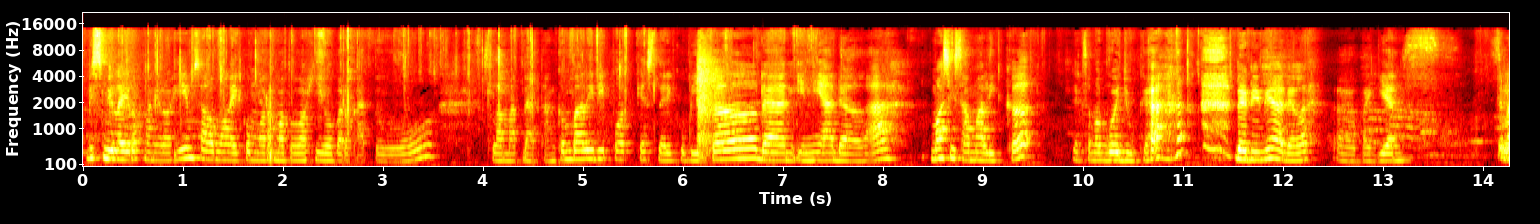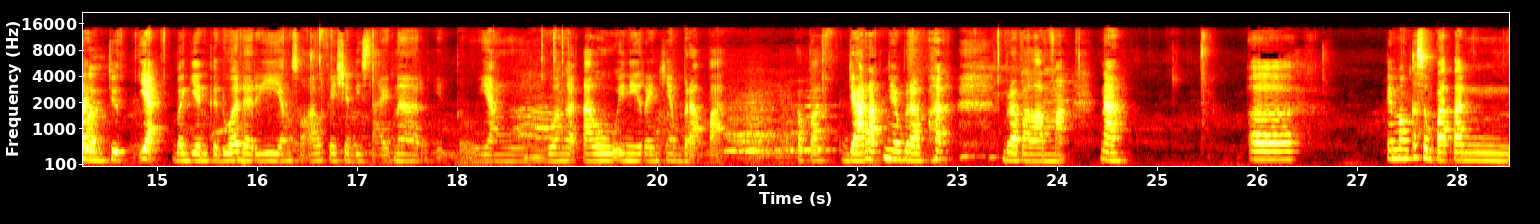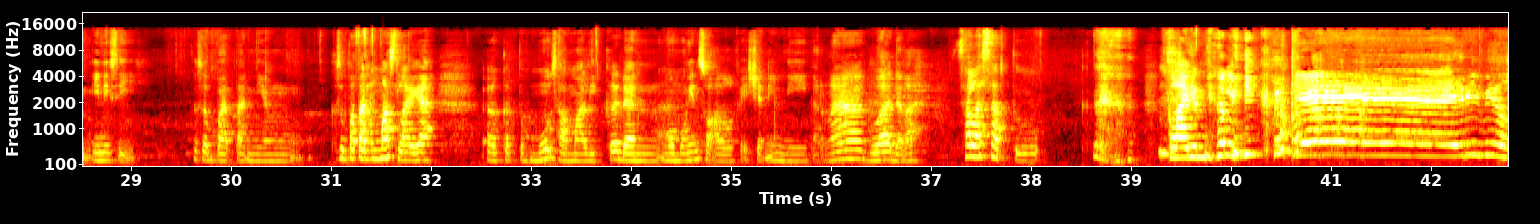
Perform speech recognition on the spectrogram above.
Bismillahirrahmanirrahim. Assalamualaikum warahmatullahi wabarakatuh. Selamat datang kembali di podcast dari Kubikel. Dan ini adalah masih sama Like Dan sama gue juga. Dan ini adalah uh, bagian selanjut ya bagian kedua dari yang soal fashion designer gitu. Yang gue nggak tahu ini range nya berapa apa jaraknya berapa berapa lama. Nah uh, emang kesempatan ini sih kesempatan yang kesempatan emas lah ya uh, ketemu sama Like dan ngomongin soal fashion ini. Karena gue adalah salah satu kliennya Like. Yeay, reveal.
